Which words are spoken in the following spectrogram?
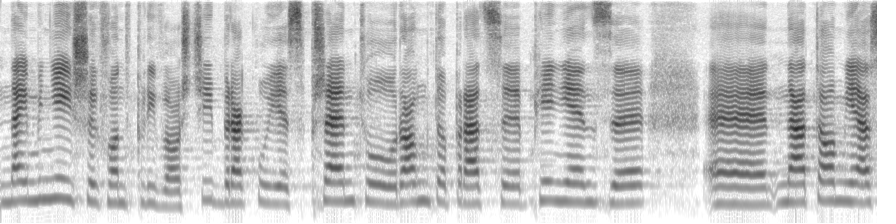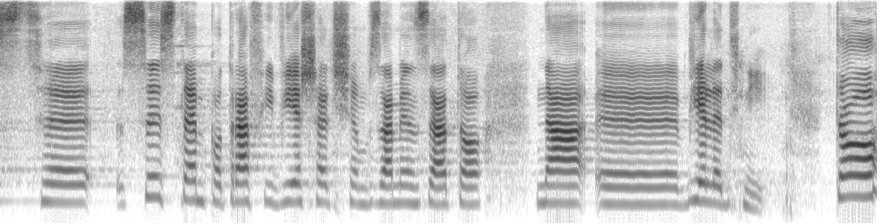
najmniejszych wątpliwości. Brakuje sprzętu, rąk do pracy, pieniędzy. E, Natomiast e, system potrafi wieszać się w zamian za to na e, wiele dni. To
